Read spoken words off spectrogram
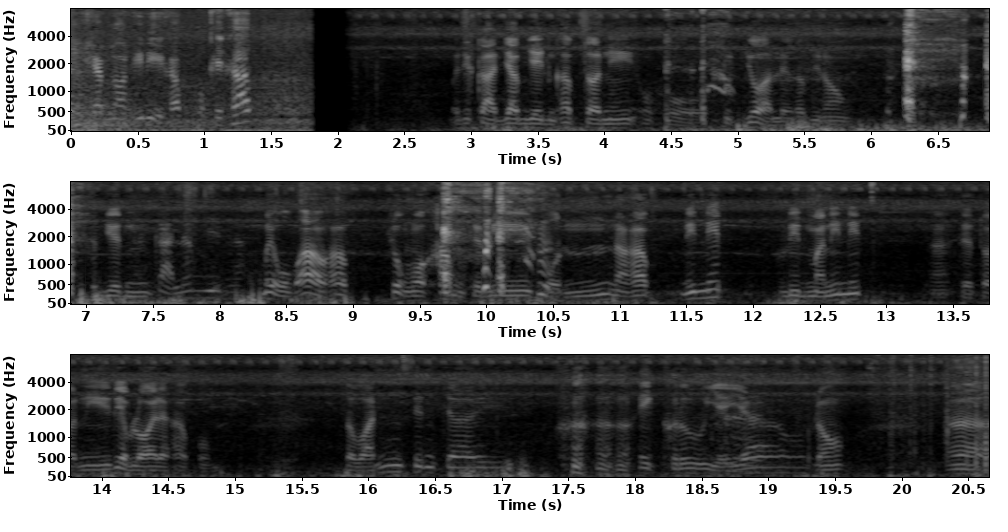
ตั้งแคมป์นอนที่นี่ครับ โอเคครับบรรยากาศยามเย็นครับตอนนี้โอ้โหสุดยอดเลยครับพี่น้อง เย็นอากาศเริ่มเย็นแล้วไม่อบอ้าวครับ ช่วงหัวค่ำจะมีฝนนะครับ นิดๆรินมานิดๆนะแต่ตอนนี้เรียบร้อยแล้วครับผม สวรรค์สิ้นใจ ให้ครูใหญ่ยาวเนาะเออ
